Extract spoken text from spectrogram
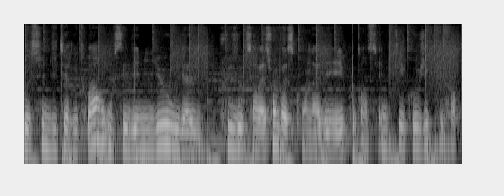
au sud du territoire, où c'est des milieux où il y a plus d'observations parce qu'on a des potentialités écologiques plus fortes.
